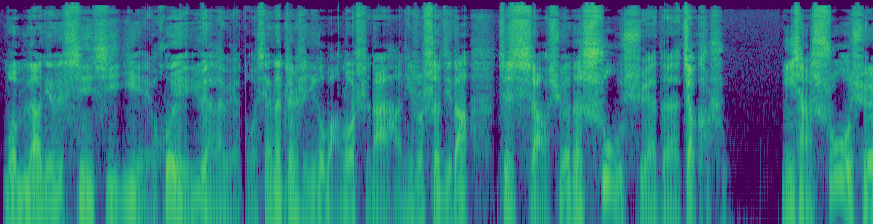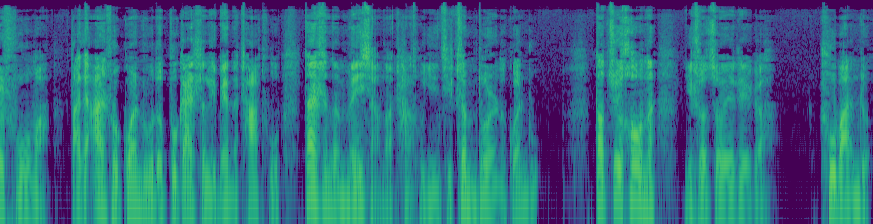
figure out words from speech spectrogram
我们了解的信息也会越来越多。现在真是一个网络时代哈！你说涉及到这是小学的数学的教科书，你想数学书嘛？大家按说关注的不该是里边的插图，但是呢，没想到插图引起这么多人的关注。到最后呢，你说作为这个出版者，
